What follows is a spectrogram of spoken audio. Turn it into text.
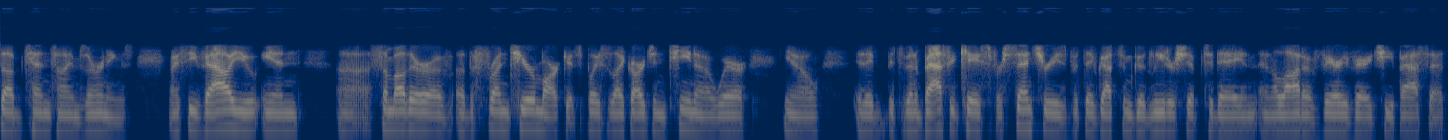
sub 10 times earnings. I see value in uh, some other of, of, the frontier markets, places like Argentina, where you know it's been a basket case for centuries, but they've got some good leadership today and, and a lot of very very cheap assets.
